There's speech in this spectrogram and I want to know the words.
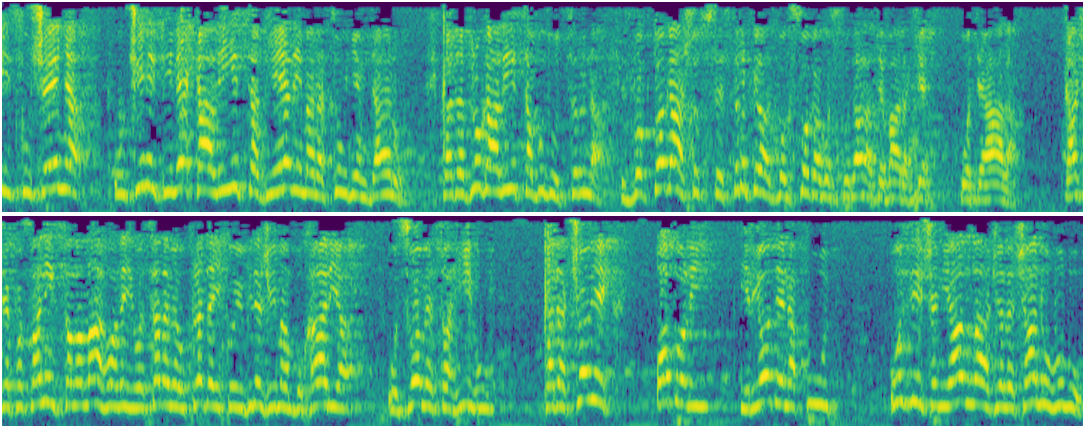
iskušenja učiniti neka lica bijelima na sudnjem danu kada druga lica budu crna zbog toga što su se strpila zbog svoga gospodara te barake o teala. Kaže poslanik sallallahu alaihi wasallam u predaji koju bilježi imam Buharija u svome sahihu kada čovjek oboli ili ode na put uzvišeni Allah Đelešanuhumu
